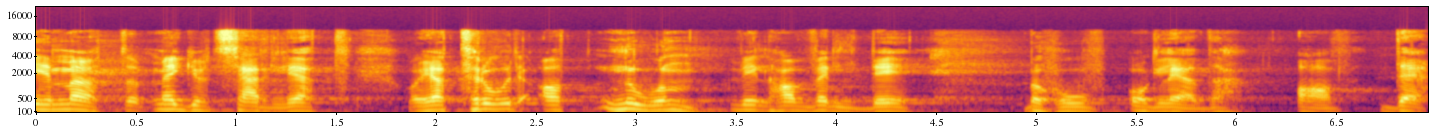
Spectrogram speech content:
i møte med Guds kjærlighet. Og jeg tror at noen vil ha veldig behov og glede av det.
